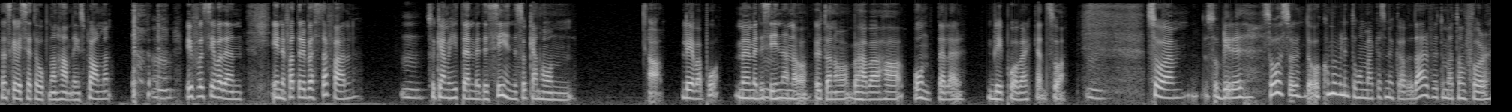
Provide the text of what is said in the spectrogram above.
sen ska vi sätta ihop någon handlingsplan. Men Ja. vi får se vad den innefattar. I bästa fall Mm. så kan vi hitta en medicin så kan hon ja, leva på med medicinen och, utan att behöva ha ont eller bli påverkad. Så, Mm. Så, så blir det så, så då kommer väl inte hon märka så mycket av det där förutom att hon får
